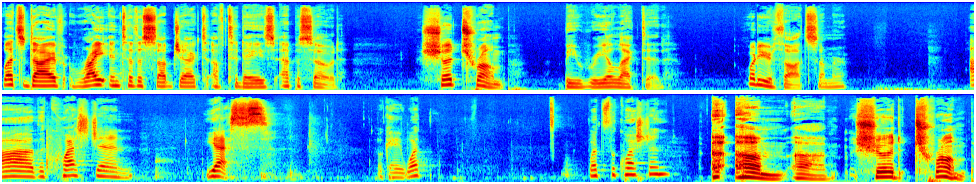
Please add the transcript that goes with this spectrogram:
let's dive right into the subject of today's episode. Should Trump be reelected? What are your thoughts, Summer? Uh, the question. Yes. Okay, what What's the question? um, uh, should Trump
